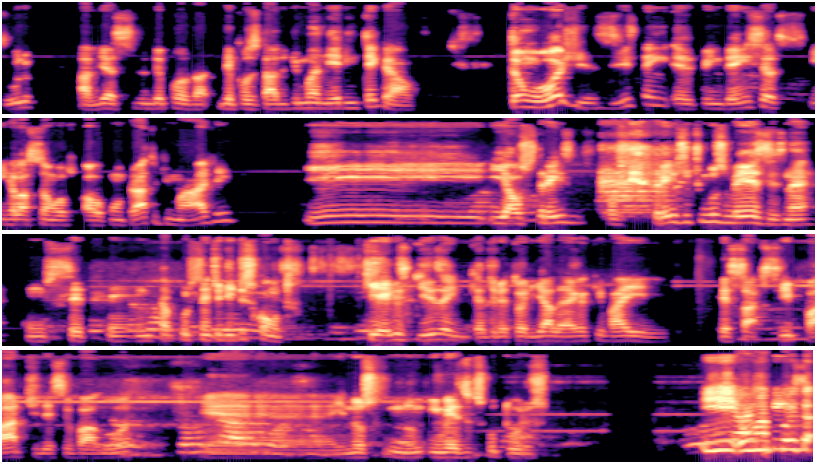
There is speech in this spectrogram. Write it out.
julho havia sido depositado de maneira integral. Então, hoje, existem é, pendências em relação ao, ao contrato de imagem e, e aos, três, aos três últimos meses, né, com 70% de desconto, que eles dizem, que a diretoria alega que vai ressarcir parte desse valor é, nos, no, em meses futuros. E uma coisa,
